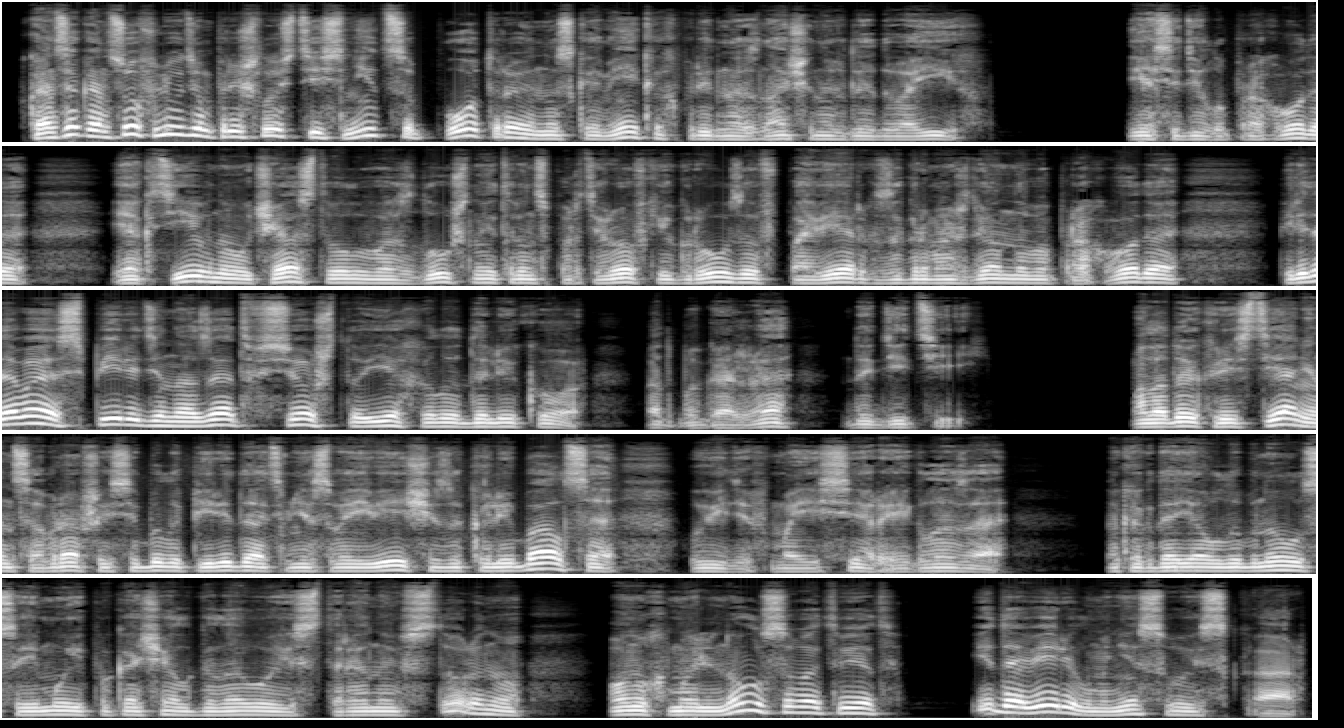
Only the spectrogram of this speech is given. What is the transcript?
В конце концов, людям пришлось тесниться по трое на скамейках, предназначенных для двоих. Я сидел у прохода и активно участвовал в воздушной транспортировке грузов поверх загроможденного прохода, передавая спереди назад все, что ехало далеко, от багажа до детей. Молодой крестьянин, собравшийся было передать мне свои вещи, заколебался, увидев мои серые глаза. Но когда я улыбнулся ему и покачал головой из стороны в сторону, он ухмыльнулся в ответ и доверил мне свой скарб.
